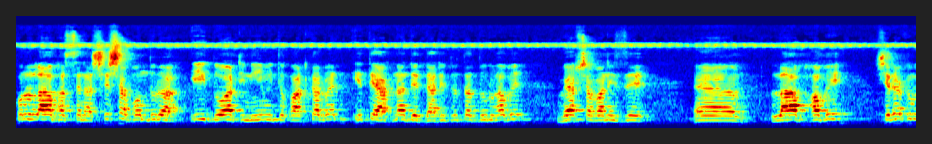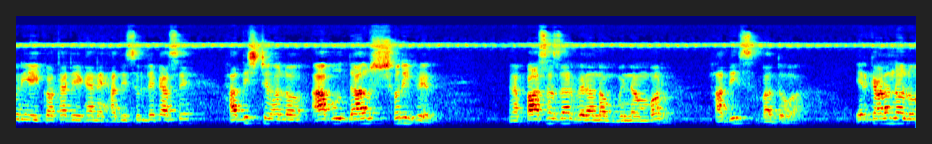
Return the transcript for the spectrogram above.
কোনো লাভ হচ্ছে না, সেসব বন্ধুরা এই দোয়াটি নিয়মিত পাঠ করবেন, এতে আপনাদের দারিদ্রতা দূর হবে, ব্যবসা বাণিজ্যে লাভ হবে, সেরকমেরই এই কথাটি এখানে হাদিস উল্লেখ আছে। হাদিসটি হলো আবু দাউদ শরীফের পাঁচ হাজার বিরানব্বই নম্বর হাদিস বা দোয়া। এর কারণ হলো,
